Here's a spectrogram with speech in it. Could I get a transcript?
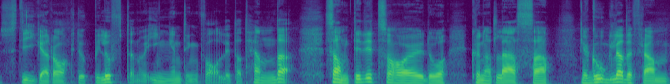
stiga rakt upp i luften och ingenting farligt att hända. Samtidigt så har jag ju då kunnat läsa, jag googlade fram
